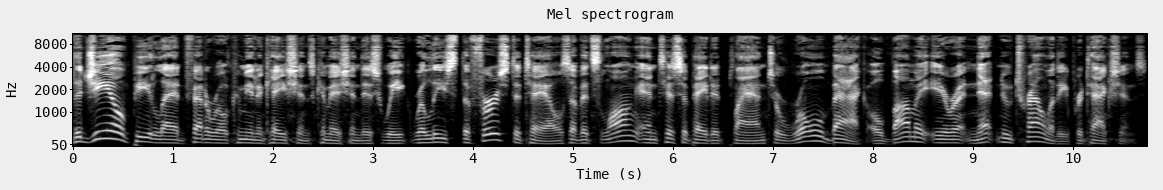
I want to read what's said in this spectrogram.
The GOP led Federal Communications Commission this week released the first details of its long anticipated plan to roll back Obama era net neutrality protections.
